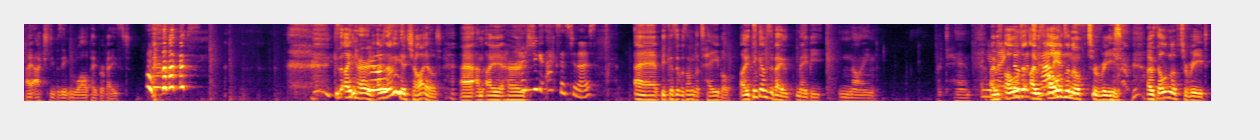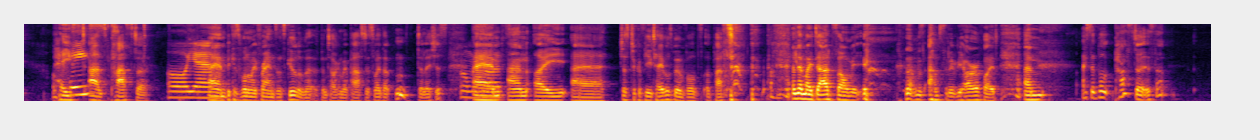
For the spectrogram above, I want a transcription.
I actually was eating wallpaper paste. Because I'd heard, I was only a child, uh, and I heard How did you get access to that? uh, because it was on the table. I think I was about maybe nine or ten. I was like, old. "Those I was Italians." old enough to read. I was old enough to read paste, paste. as pasta. Oh yeah. Um, because one of my friends in school had been talking about pasta, so I thought, mm, delicious. Oh my um, God. And I uh, just took a few tablespoonfuls of pasta, and then my dad saw me. I was absolutely horrified, and I said, "Well, pasta is that?"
